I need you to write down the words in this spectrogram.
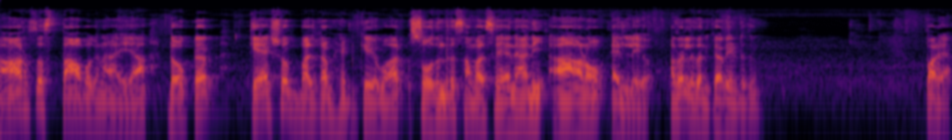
ആർ എസ് എസ് സ്ഥാപകനായ ഡോക്ടർ കേശവ് ബൽറാം ഹെഡ്ഗേവാർ സ്വതന്ത്ര സമര സേനാനി ആണോ അല്ലയോ? അതല്ലേ തനിക്ക് അറിയേണ്ടത് പറയാം.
